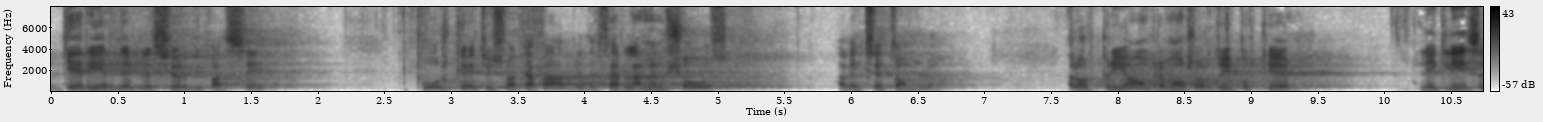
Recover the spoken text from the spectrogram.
guérir des blessures du passé, pour que tu sois capable de faire la même chose avec cet homme-là. Alors prions vraiment aujourd'hui pour que l'Église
